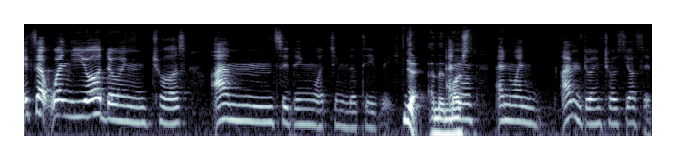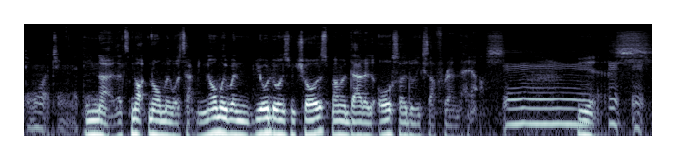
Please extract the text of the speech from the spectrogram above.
except when you're doing chores, I'm sitting watching the TV. Yeah, and then And, most. when, and when I'm doing chores, you're sitting watching the TV. No, that's not normally what's happening. Normally, when you're doing some chores, mum and dad are also doing stuff around the house. Mm, Yes,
